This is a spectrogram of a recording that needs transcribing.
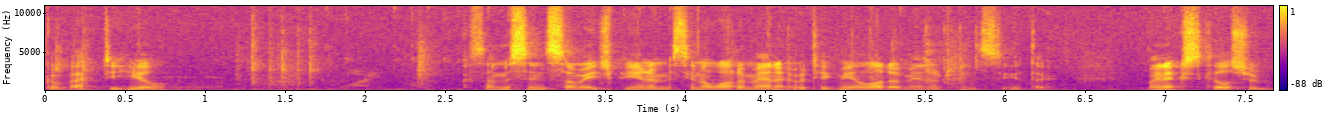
Go back to heal. Because I'm missing some HP and I'm missing a lot of mana. It would take me a lot of mana drains to get there. My next kill should...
